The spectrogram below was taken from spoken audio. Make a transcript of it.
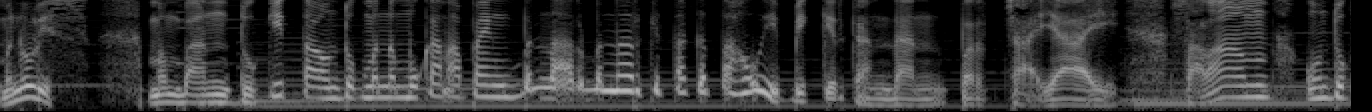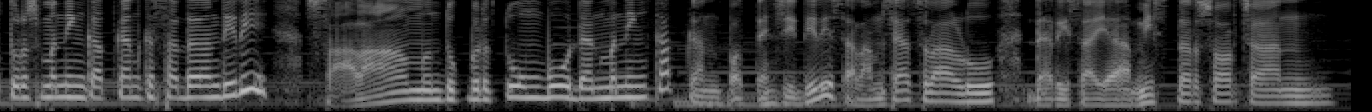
Menulis membantu kita untuk menemukan apa yang benar-benar kita ketahui, pikirkan, dan percayai. Salam untuk terus meningkatkan kesadaran diri, salam untuk bertumbuh dan meningkatkan potensi diri. Salam sehat selalu dari saya, Mr. Sorchan.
